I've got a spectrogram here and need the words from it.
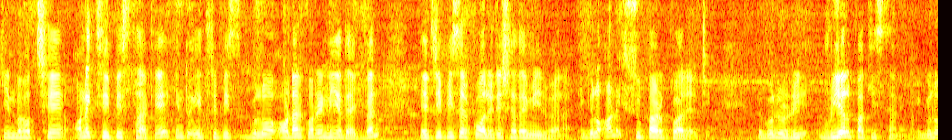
কিংবা হচ্ছে অনেক থ্রি পিস থাকে, কিন্তু এই থ্রি পিসগুলো অর্ডার করে নিয়ে দেখবেন, এই থ্রি পিসের কোয়ালিটির সাথে মিলবে না। এগুলো অনেক সুপার কোয়ালিটি এগুলো রিয়েল পাকিস্তানি। এগুলো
